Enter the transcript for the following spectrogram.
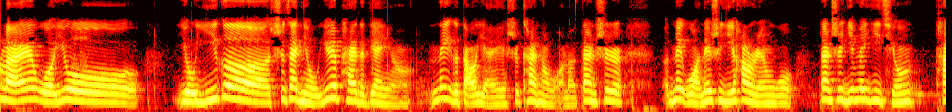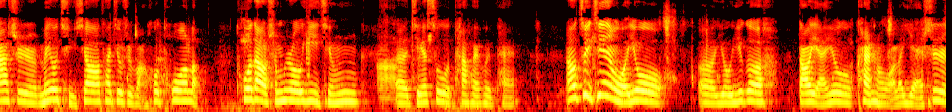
来我又有一个是在纽约拍的电影，那个导演也是看上我了，但是呃那我那是一号人物，但是因为疫情，他是没有取消，他就是往后拖了，拖到什么时候疫情呃结束，他还会拍。然后最近我又呃有一个导演又看上我了，也是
